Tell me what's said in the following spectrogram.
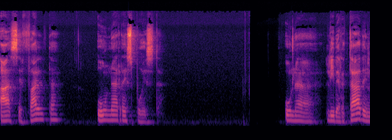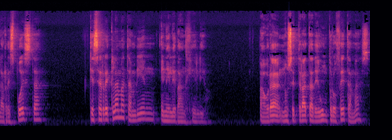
hace falta una respuesta. Una libertad en la respuesta que se reclama también en el Evangelio. Ahora no se trata de un profeta más,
